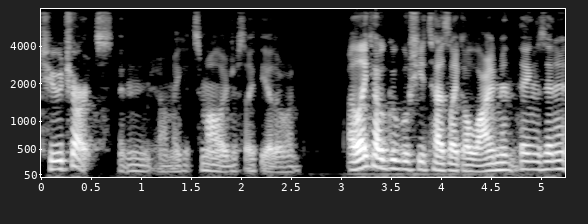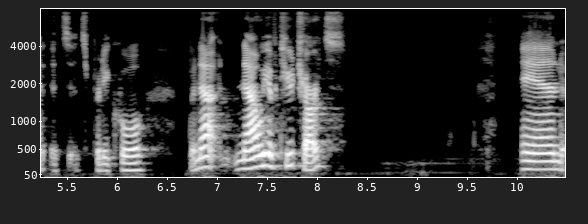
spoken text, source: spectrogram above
two charts and I'll make it smaller just like the other one. I like how Google Sheets has like alignment things in it. It's it's pretty cool. But now now we have two charts. And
